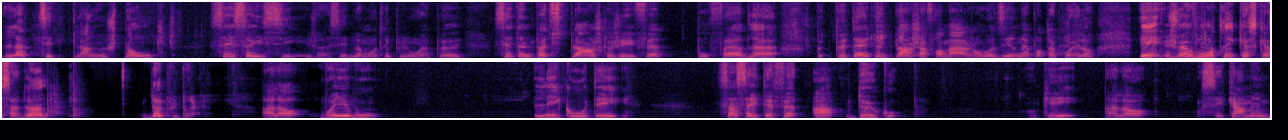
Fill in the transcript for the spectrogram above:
la petite planche. Donc, c'est ça ici. Je vais essayer de la montrer plus loin un peu. C'est une petite planche que j'ai faite pour faire de la peut-être une planche à fromage, on va dire n'importe quoi. Et je vais vous montrer qu'est-ce que ça donne de plus près. Alors, voyez-vous, les côtés, ça, ça a été fait en deux coupes. OK? Alors, c'est quand même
